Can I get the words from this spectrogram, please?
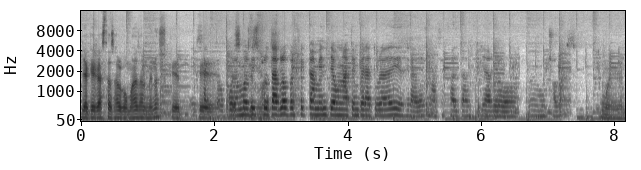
ya que gastas algo más al menos que... Exacto, podemos disfrutarlo perfectamente a una temperatura de 10 grados, no hace falta enfriarlo mucho más. Muy bien,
